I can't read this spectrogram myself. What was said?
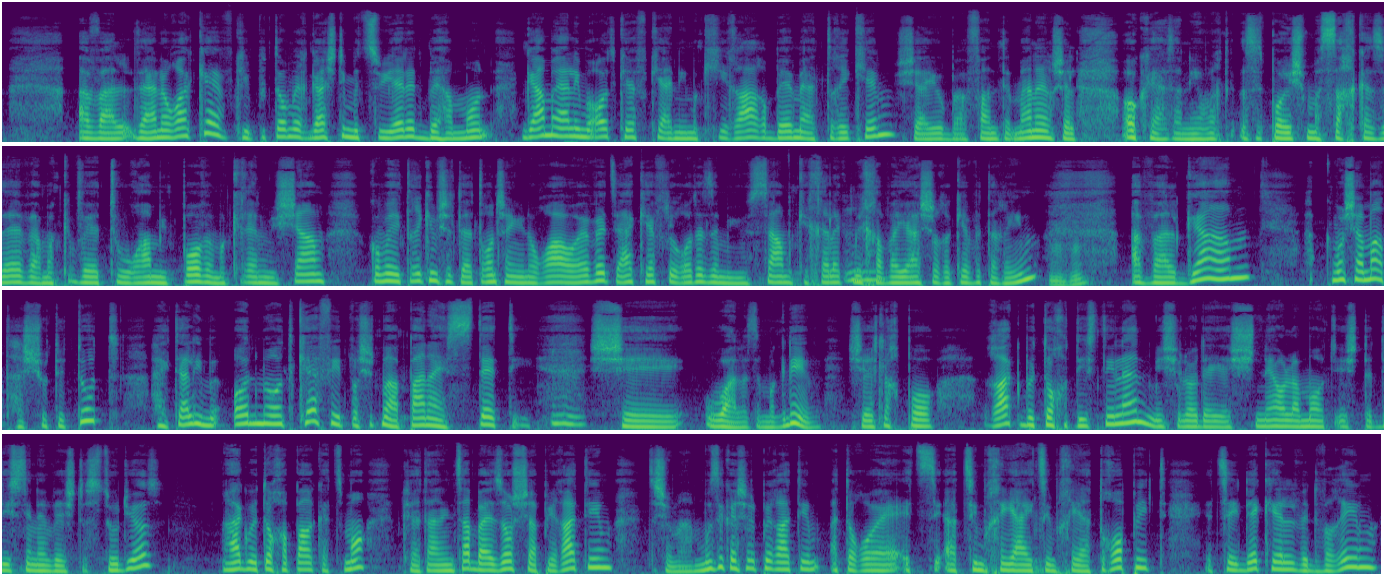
אבל זה היה נורא כיף, כי פתאום הרגשתי מצוידת בהמון, גם היה לי מאוד כיף, כי אני מכירה הרבה מהטריקים שהיו בפאנטם מנר של, אוקיי, אז אני אומרת, אז פה יש מסך כזה, והמק- ותאורה מפה ומקרן משם, כל מיני טריקים של תיאטרון שאני נורא אוהבת, זה היה כיף לראות את זה מיושם כחלק מחוויה של רכבת הרים. אבל גם, כמו שאמרת, השוטטות הייתה לי מאוד מאוד כיפית, פשוט מהפן האסתטי, שוואלה, זה מגניב, שיש לך פה, רק בתוך דיסנילנד, מי שלא יודע, יש שני עולמות, יש את הדיסנילנד ויש את ה studios. רק בתוך הפארק עצמו, כשאתה נמצא באזור של הפיראטים, אתה שומע מוזיקה של פיראטים, אתה רואה את הצמחייה היא צמחייה טרופית, עצי דקל ודברים,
